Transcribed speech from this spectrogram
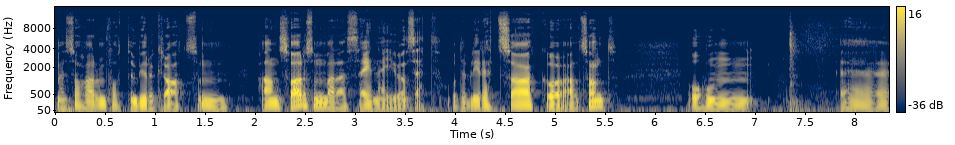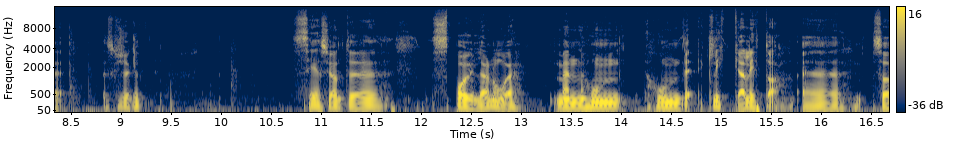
Men så har de fått en byråkrat som har ansvar, som bare sier nei uansett. Og det blir rettssak og alt sånt. Og hun eh, Jeg skal ikke se så jeg ikke spoiler noe. Men hun hun klikka litt, da. Eh, så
